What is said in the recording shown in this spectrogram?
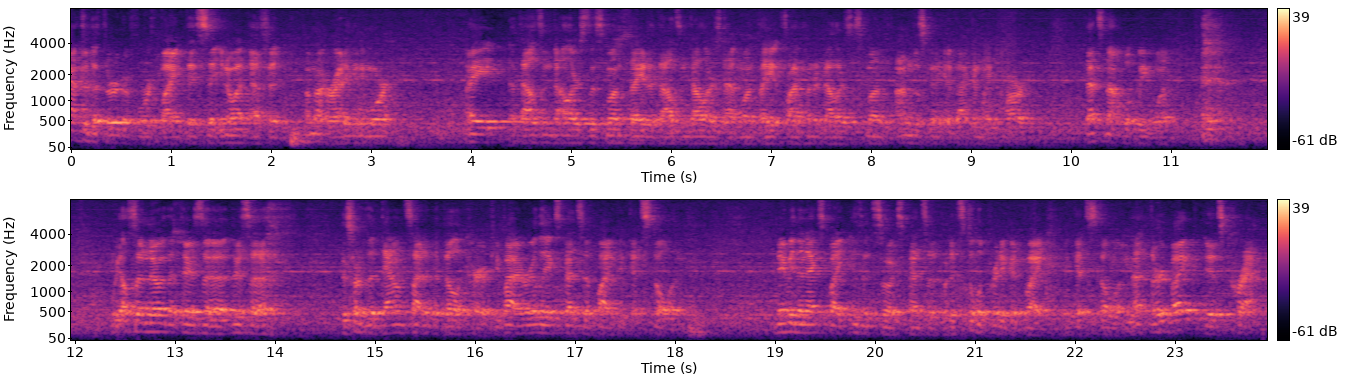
after the third or fourth bike, they say, you know what, F it, I'm not riding anymore. I ate $1,000 this month, I ate $1,000 that month, I ate $500 this month, I'm just going to get back in my car. That's not what we want. We also know that there's a, there's a, there's sort of the downside of the bell curve. If you buy a really expensive bike, it gets stolen. Maybe the next bike isn't so expensive, but it's still a pretty good bike. It gets stolen. That third bike is crap.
